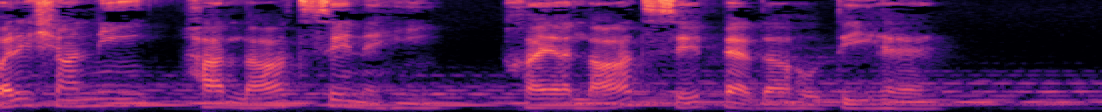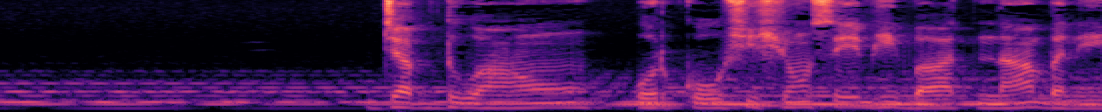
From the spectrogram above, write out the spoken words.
परेशानी हालात से नहीं, ख्यालात से पैदा होती है। जब दुआओं और कोशिशों से भी बात ना बने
